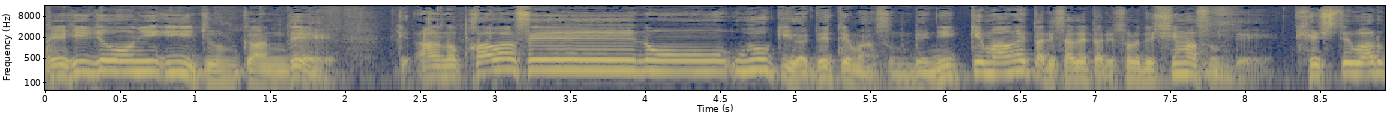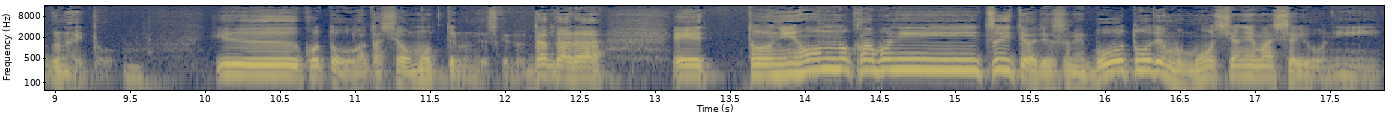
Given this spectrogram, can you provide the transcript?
え非常にいい循環で、あの、為替の動きが出てますんで、日経も上げたり下げたり、それでしますんで、決して悪くないと。うんいうことを私は思ってるんですけど、だから、えー、っと、日本の株についてはですね、冒頭でも申し上げましたように、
